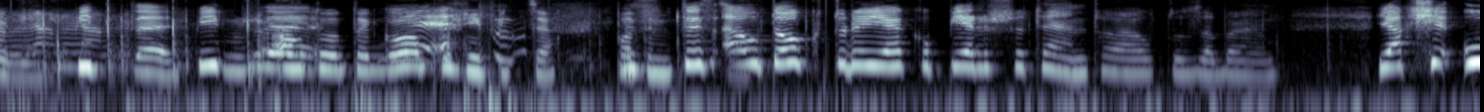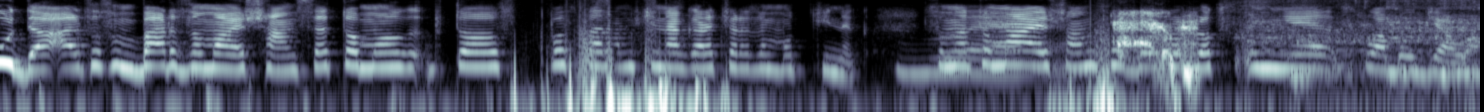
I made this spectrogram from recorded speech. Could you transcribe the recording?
Nie wiem. Pizzę, pizzę. Może auto tego, Nie. później pizzę. Potem To jest auto, które jako pierwsze ten, to auto zabrałem. Jak się uda, ale to są bardzo małe szanse, to, to postaram się nagrać razem odcinek. Są na to małe szanse, bo Roblox u mnie słabo działa.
